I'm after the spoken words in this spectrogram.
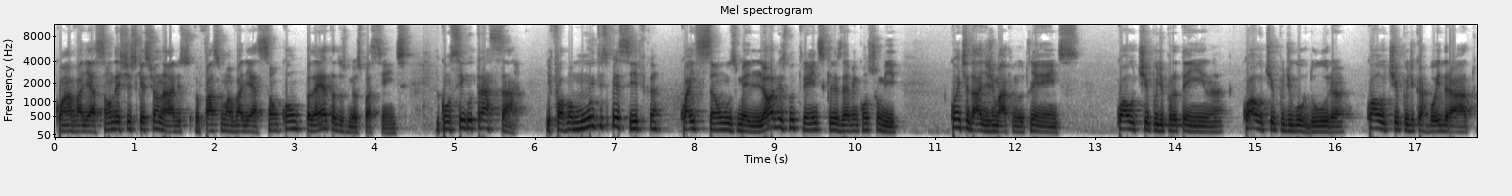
com a avaliação destes questionários, eu faço uma avaliação completa dos meus pacientes e consigo traçar de forma muito específica quais são os melhores nutrientes que eles devem consumir, quantidade de macronutrientes, qual o tipo de proteína, qual o tipo de gordura, qual o tipo de carboidrato,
